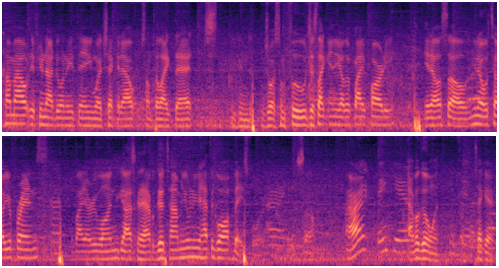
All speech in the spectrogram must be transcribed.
Come out if you're not doing anything, you want to check it out, something like that. Just- you can enjoy some food, just like any other fight party. You know, so you know, tell your friends, invite everyone. You guys can have a good time. You don't even have to go off base for it. Alrighty. So, all right. Thank you. Have a good one. You too. Take care.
